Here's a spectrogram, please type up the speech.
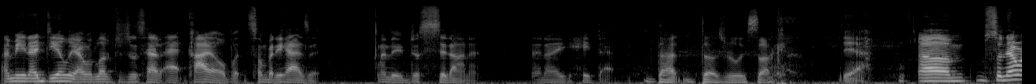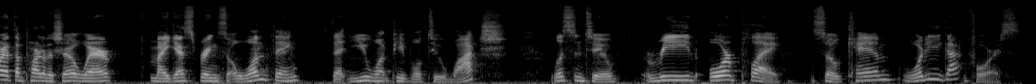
I mean, ideally, I would love to just have at Kyle, but somebody has it, and they just sit on it, and I hate that. That does really suck. Yeah. Um, so now we're at the part of the show where my guest brings one thing that you want people to watch, listen to, read, or play. So, Cam, what do you got for us?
